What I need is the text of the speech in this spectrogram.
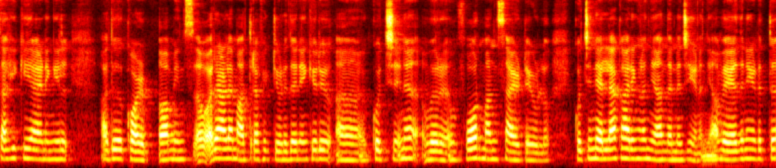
സഹിക്കുകയാണെങ്കിൽ അത് കുഴപ്പം മീൻസ് ഒരാളെ മാത്രം അഫക്റ്റ് ചെയ്യുള്ളൂ. ഇത് എനിക്കൊരു കൊച്ചിന് ഫോർ മന്ത്സ് ആയിട്ടേ ഉള്ളൂ. കൊച്ചിന്റെ എല്ലാ കാര്യങ്ങളും ഞാൻ തന്നെ ചെയ്യണം. ഞാൻ വേദനയെടുത്ത്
